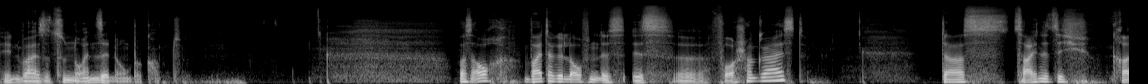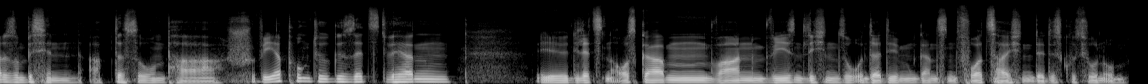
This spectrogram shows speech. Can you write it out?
Hinweise zu neuen Sendungen bekommt. Was auch weitergelaufen ist, ist äh, Forschergeist. Das zeichnet sich gerade so ein bisschen ab, dass so ein paar Schwerpunkte gesetzt werden. Äh, die letzten Ausgaben waren im Wesentlichen so unter dem ganzen Vorzeichen der Diskussion um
